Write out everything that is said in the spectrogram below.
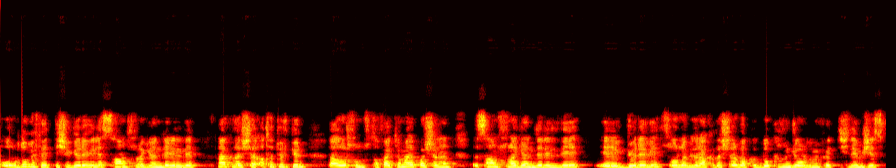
Ordu Müfettişi göreviyle Samsun'a gönderildi. Arkadaşlar Atatürk'ün daha doğrusu Mustafa Kemal Paşa'nın Samsun'a gönderildiği e, görevi sorulabilir arkadaşlar. Bakın 9. Ordu Müfettişi demişiz.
